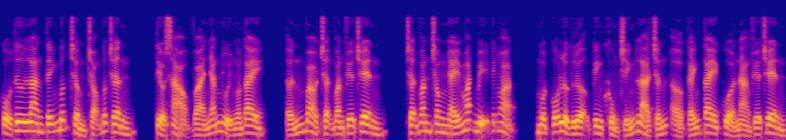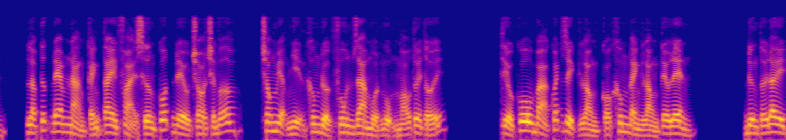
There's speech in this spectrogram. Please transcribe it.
cổ tư lan tĩnh bước trầm trọng bước chân, tiểu xảo và nhắn nhủi ngón tay, ấn vào trận văn phía trên, trận văn trong nháy mắt bị kích hoạt, một cỗ lực lượng kinh khủng chính là chấn ở cánh tay của nàng phía trên, lập tức đem nàng cánh tay phải xương cốt đều cho chấn vỡ, trong miệng nhịn không được phun ra một ngụm máu tươi tới. Tiểu cô bà quách dịch lòng có không đành lòng kêu lên. Đừng tới đây,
